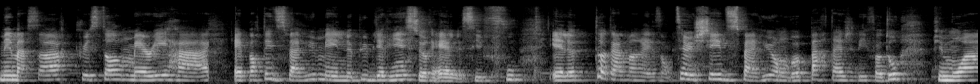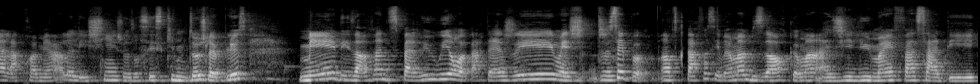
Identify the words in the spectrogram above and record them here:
mais ma sœur Crystal Mary Hag est portée disparue, mais elle ne publie rien sur elle. C'est fou. Et elle a totalement raison. Tu un chien disparu, on va partager des photos. Puis moi, la première, là, les chiens, je veux dire, c'est ce qui me touche le plus. Mais des enfants disparus, oui, on va partager, mais je, sais pas. En tout cas, parfois, c'est vraiment bizarre comment agit l'humain face à des,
